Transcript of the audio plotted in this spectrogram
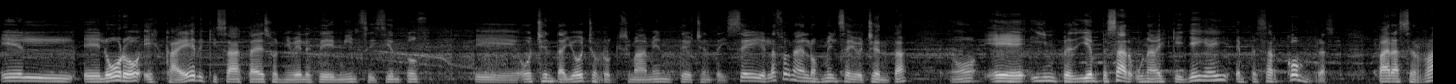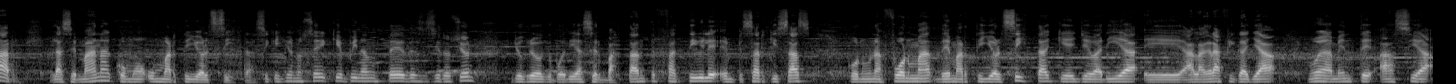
el, el oro es caer quizás hasta esos niveles de 1688 aproximadamente, 86, en la zona de los 1680, ¿no? Eh, y empezar, una vez que llegue ahí, empezar compras para cerrar la semana como un martillo alcista. Así que yo no sé qué opinan ustedes de esa situación. Yo creo que podría ser bastante factible empezar quizás con una forma de martillo alcista que llevaría eh, a la gráfica ya nuevamente hacia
